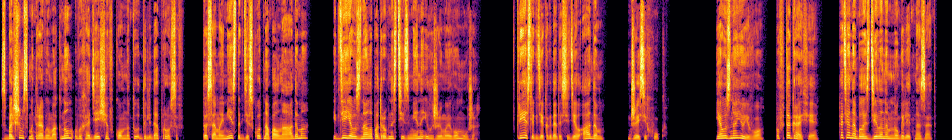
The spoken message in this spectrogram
с большим смотровым окном, выходящим в комнату для допросов. То самое место, где Скотт напал на Адама и где я узнала подробности измены и лжи моего мужа. В кресле, где когда-то сидел Адам, Джесси Хук. Я узнаю его по фотографии, хотя она была сделана много лет назад.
